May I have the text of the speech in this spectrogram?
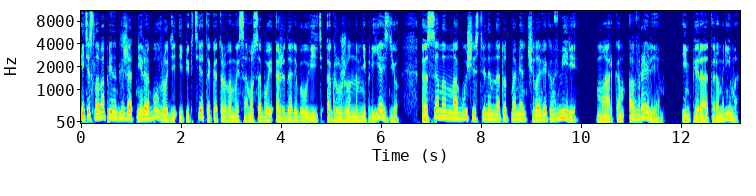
Эти слова принадлежат не рабу вроде Эпиктета, которого мы, само собой, ожидали бы увидеть огруженным неприязнью, а самым могущественным на тот момент человеком в мире — Марком Аврелием, императором Рима.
